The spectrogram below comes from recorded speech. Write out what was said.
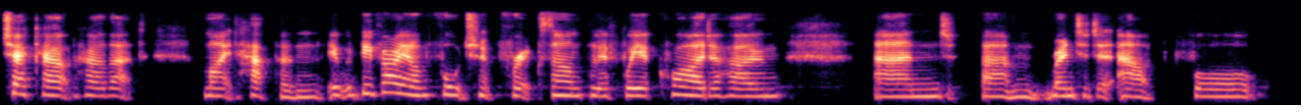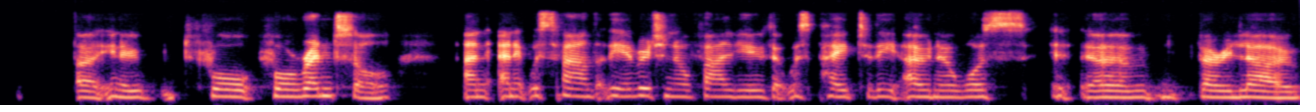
check out how that might happen. It would be very unfortunate, for example, if we acquired a home and um, rented it out for, uh, you know, for for rental, and and it was found that the original value that was paid to the owner was um, very low.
